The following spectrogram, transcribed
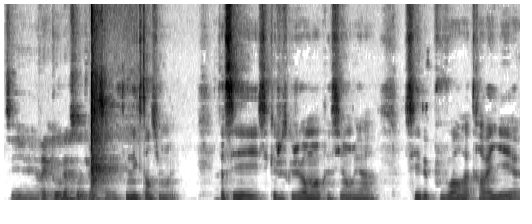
c'est recto verso, tu vois. C'est une extension. Ouais. Ça c'est quelque chose que j'ai vraiment apprécié en réa, c'est de pouvoir travailler euh,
